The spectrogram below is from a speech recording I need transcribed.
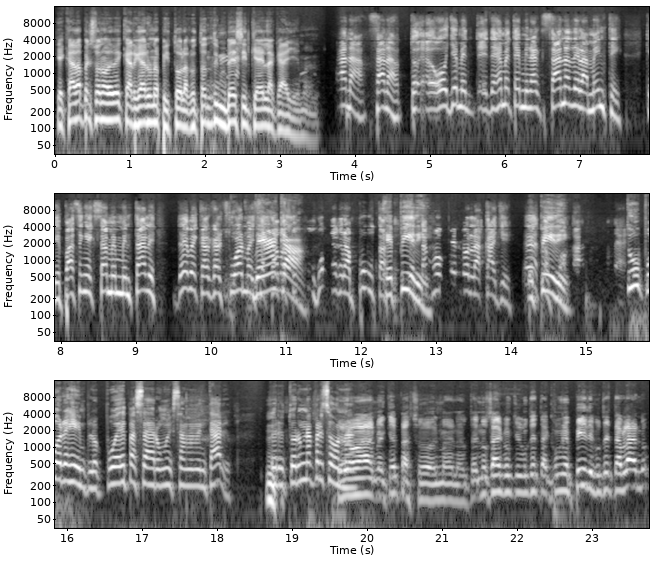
Que cada persona debe cargar una pistola con tanto imbécil que hay en la calle, man. Sana, sana. Eh, Óyeme, eh, déjame terminar. Sana de la mente. Que pasen exámenes mentales. Debe cargar su arma y Ven se acaba acá. con su gran puta. Speedy. en la calle. Speedy, tú, por ejemplo, puedes pasar un examen mental, pero tú eres una persona. Pero, Alma, ¿qué pasó, hermana? Usted no sabe con quién usted está, con el pide que usted está hablando.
